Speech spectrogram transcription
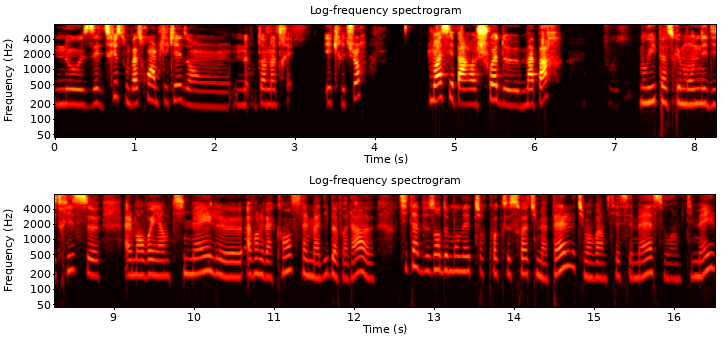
nos éditrices sont pas trop impliquées dans, dans notre écriture. Moi, c'est par choix de ma part. Oui, parce que mon éditrice, euh, elle m'a envoyé un petit mail euh, avant les vacances. Elle m'a dit, bah voilà, euh, si tu as besoin de mon aide sur quoi que ce soit, tu m'appelles, tu m'envoies un petit SMS ou un petit mail.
